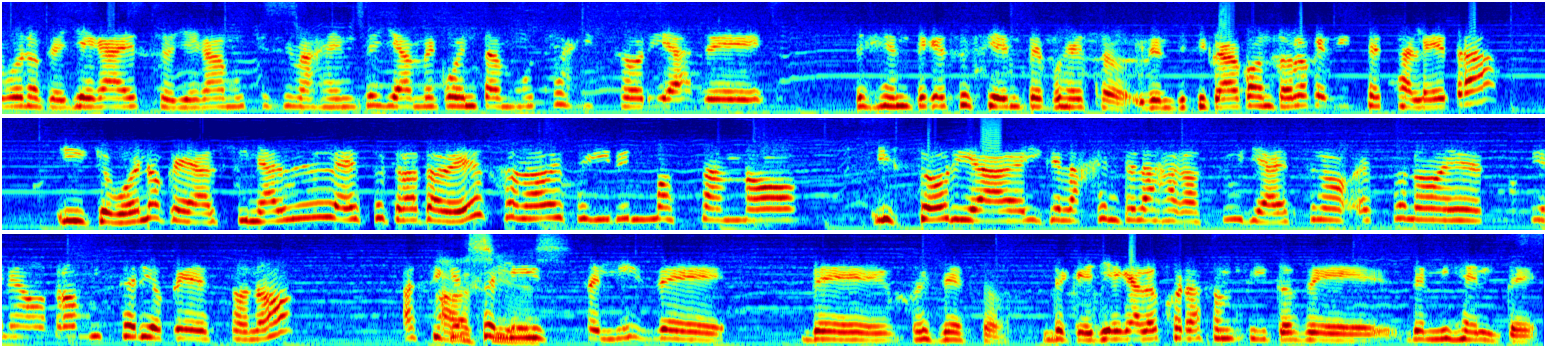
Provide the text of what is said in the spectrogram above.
bueno, que llega a eso, llega a muchísima gente, ya me cuentan muchas historias de, gente que se siente, pues eso, identificada con todo lo que dice esta letra y que bueno, que al final se trata de eso, ¿no? De seguir mostrando historias y que la gente las haga suya. Eso no, eso no, es, tiene otro misterio que eso, ¿no? Así que feliz, feliz de, de, pues de eso, de que llegue a los corazoncitos de, de mi gente.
